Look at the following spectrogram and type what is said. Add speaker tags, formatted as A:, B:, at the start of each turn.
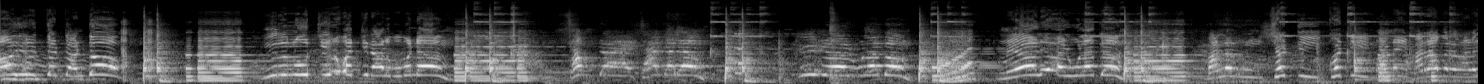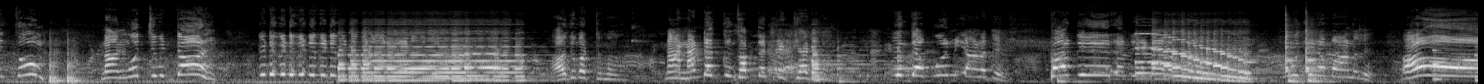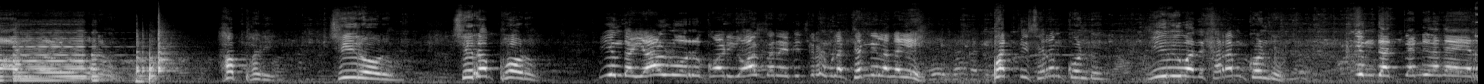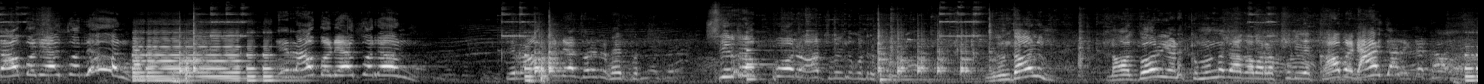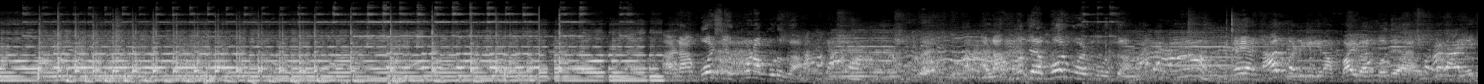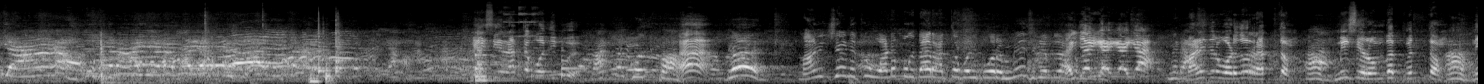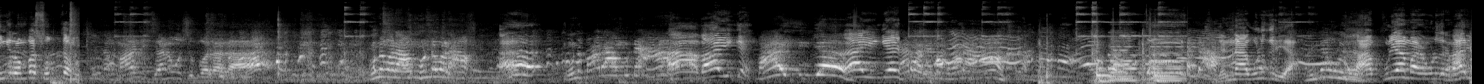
A: ஆயிரத்தெட்டு அண்டம். இருநூற்றி இருபத்தி நாலு புவனம். மேலாள் உலகம் மலரும் செட்டி கொட்டி மலை பராபர அழைத்தும் நான் மூச்சு விட்டால் கிட்டு கிட்டு கிட்டு கிட்டு கிட்டு அது மட்டுமா நான் நடக்கும் சப்தத்தை கேட்டேன். இந்த பூமியானது பதினமானது அப்படி சீரோடும் சிறப்போடும் இந்த எழுநூறு கோடி யோசனை விக்கிரமுள்ள தென்னிலங்கையை பத்து சிரம் கொண்டு இருபது கரம் கொண்டு இந்த தென்னிலங்கையை ராபணேஸ்வரன் ராபணேஸ்வரன் சிறப்போடு ஆட்சி செய்து கொண்டிருக்கிறேன் இருந்தாலும் நாள்தோறும் எனக்கு முன்னதாக வரக்கூடிய காவல்
B: பூனை போடுங்க. மோர் குழம்பு ஊத்தா. மணி கேட்கிறான் பாய் வரும்போது. பேசி ரத்த கொதிப்பு.
A: ரத்த மனுஷனுக்கு உடம்புக்கு தான் ரத்த கொதிப்பு வரும். மீசுக்கு
B: ஐயா ஐயா, ஐயா. ஓடுது ரத்தம். மீசி ரொம்ப பித்தம். நீங்க ரொம்ப சுத்தம். மாடி சனவுச்சு போறாரா
A: முன்ன வரா முன்ன வரா முன்ன வரா முன்ன.
B: ஆ, வாயிங்க
A: வாய்ங்க
B: வாயிங்க என்ன
A: உங்களுக்கு
B: நான் புளியாமரம் கொடுக்குற மாதிரி.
